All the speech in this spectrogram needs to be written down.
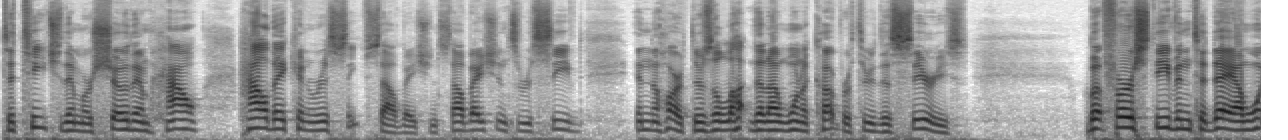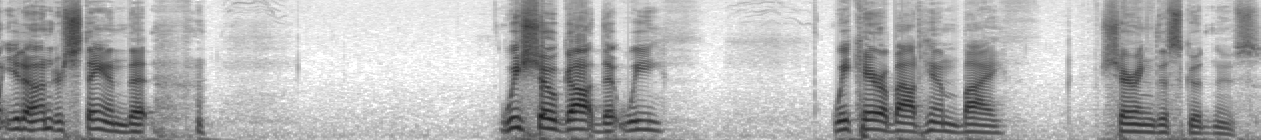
to teach them or show them how, how they can receive salvation. Salvation is received in the heart. There's a lot that I want to cover through this series. But first, even today, I want you to understand that we show God that we, we care about Him by sharing this good news.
